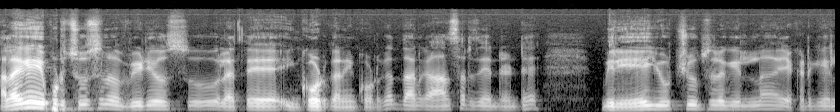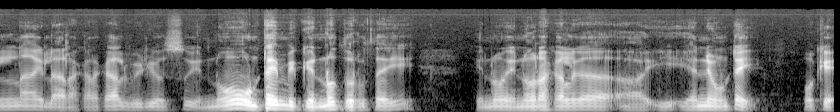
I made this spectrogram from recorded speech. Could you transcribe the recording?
అలాగే ఇప్పుడు చూసిన వీడియోస్ లేకపోతే ఇంకోటి కానీ ఇంకోటి కానీ దానికి ఆన్సర్స్ ఏంటంటే మీరు ఏ యూట్యూబ్స్లోకి వెళ్ళినా ఎక్కడికి వెళ్ళినా ఇలా రకరకాల వీడియోస్ ఎన్నో ఉంటాయి మీకు ఎన్నో దొరుకుతాయి ఎన్నో ఎన్నో రకాలుగా ఇవన్నీ ఉంటాయి. Okay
